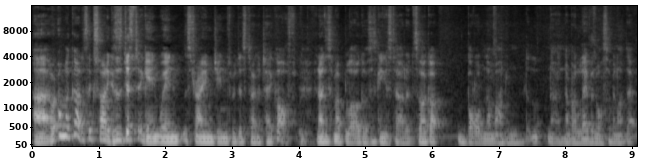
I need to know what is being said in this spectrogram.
Uh, went, oh my god, it's exciting because it's just again when Australian gins were just starting to take off, and I just had my blog. I was just getting started, so I got bottle number hundred, no, number eleven or something like that.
